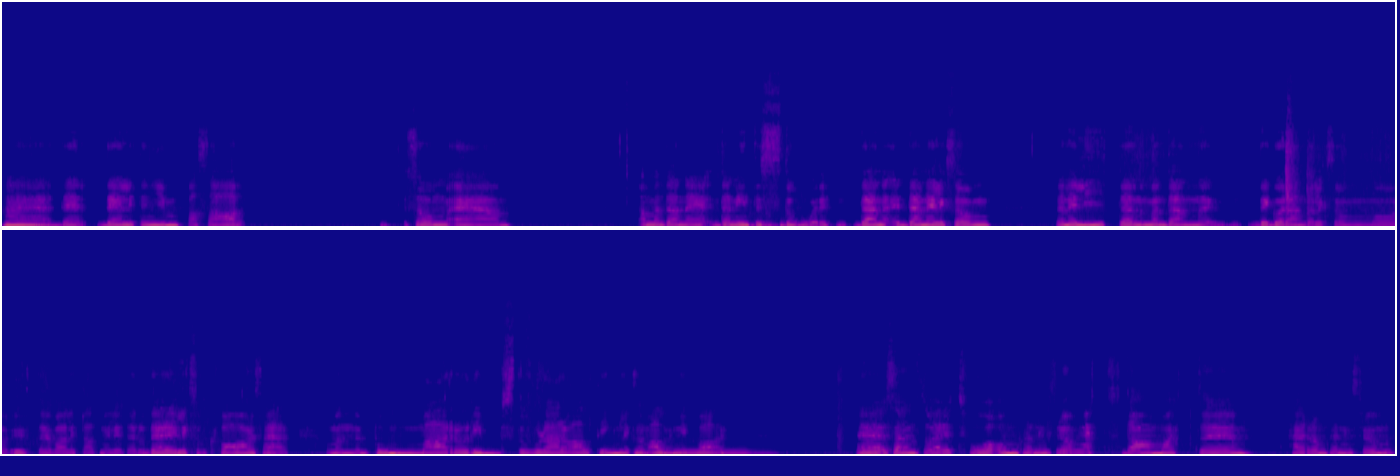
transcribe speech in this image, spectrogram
Eh, det, det är en liten gympasal. Som är... Ja men den är, den är inte stor. Den, den är liksom... Den är liten men den, det går ändå liksom att utöva lite allt möjligt. Och där är liksom kvar så här men, bommar och ribbstolar och allting liksom. Allting är kvar. Eh, sen så är det två omklädningsrum. Ett dam och ett eh, herromklädningsrum.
